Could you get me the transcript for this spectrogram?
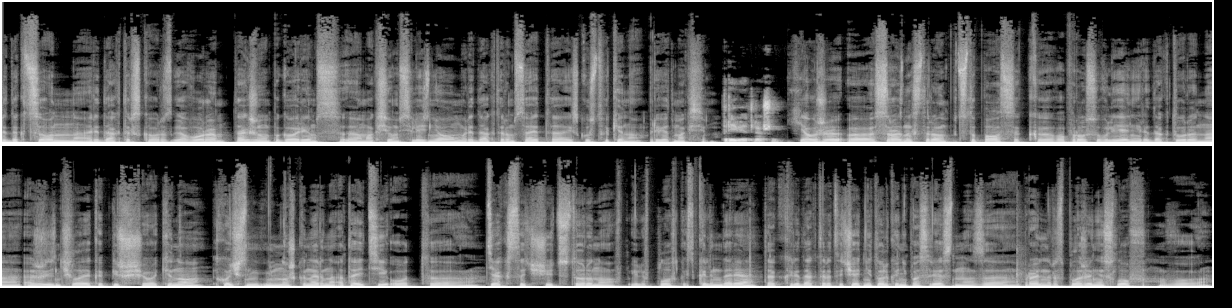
редакционно-редакторского разговора. Также мы поговорим с э, Максимом Селезневым, редактором сайта «Искусство кино». Привет, Максим. Привет, Леша. Я уже э, с разных сторон подступался к вопросу влияния редактуры на жизнь человека, пишущего кино. Хочется немножко, наверное, отойти от э, текста чуть-чуть в сторону или в плоскость календаря, так как редактор отвечает не только непосредственно за правильное расположение слов в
